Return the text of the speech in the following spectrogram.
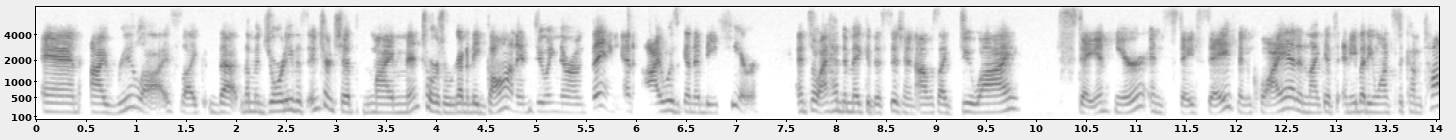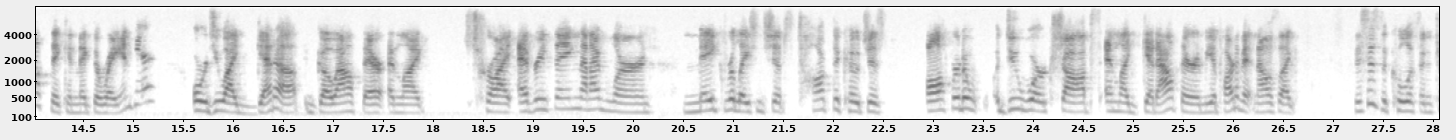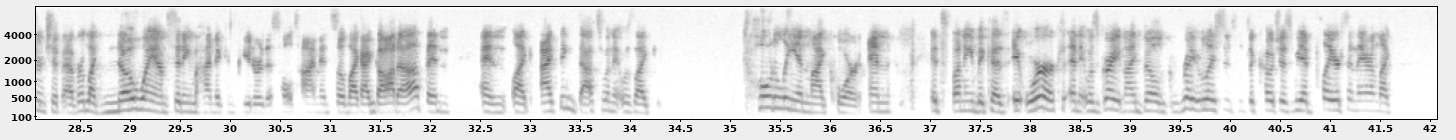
and i realized like that the majority of this internship my mentors were going to be gone and doing their own thing and i was going to be here and so i had to make a decision i was like do i stay in here and stay safe and quiet and like if anybody wants to come talk they can make their way in here or do i get up go out there and like try everything that i've learned make relationships talk to coaches offer to do workshops and like get out there and be a part of it and i was like this is the coolest internship ever. Like, no way I'm sitting behind a computer this whole time. And so like I got up and and like I think that's when it was like totally in my court. And it's funny because it worked and it was great. And I built great relationships with the coaches. We had players in there and like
